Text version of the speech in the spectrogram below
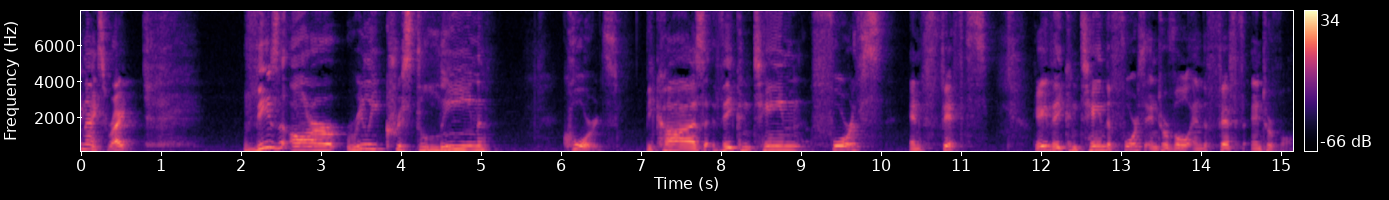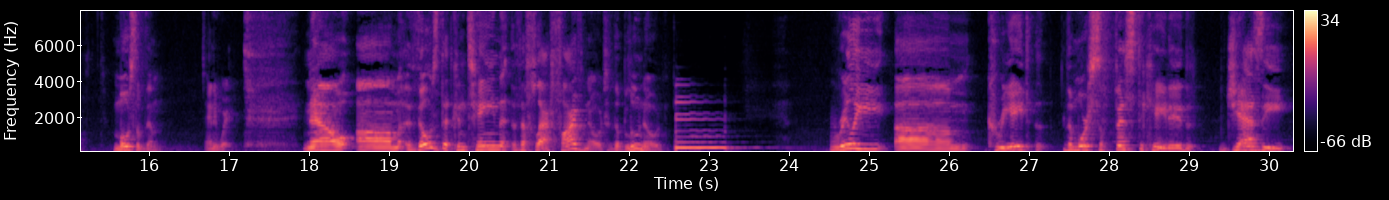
Nice, right? These are really crystalline chords because they contain fourths and fifths. Okay, they contain the fourth interval and the fifth interval. Most of them, anyway. Now, um, those that contain the flat five note, the blue note, really um, create the more sophisticated jazzy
